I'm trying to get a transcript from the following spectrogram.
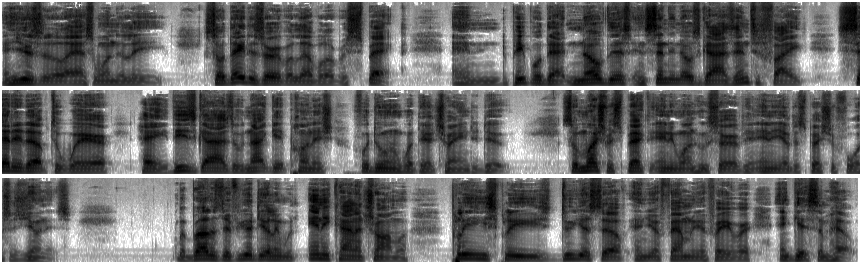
and usually the last one to leave. So they deserve a level of respect. And the people that know this and sending those guys into fight set it up to where, hey, these guys do not get punished for doing what they're trained to do. So much respect to anyone who served in any of the special forces units. But brothers, if you're dealing with any kind of trauma, please, please do yourself and your family a favor and get some help.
